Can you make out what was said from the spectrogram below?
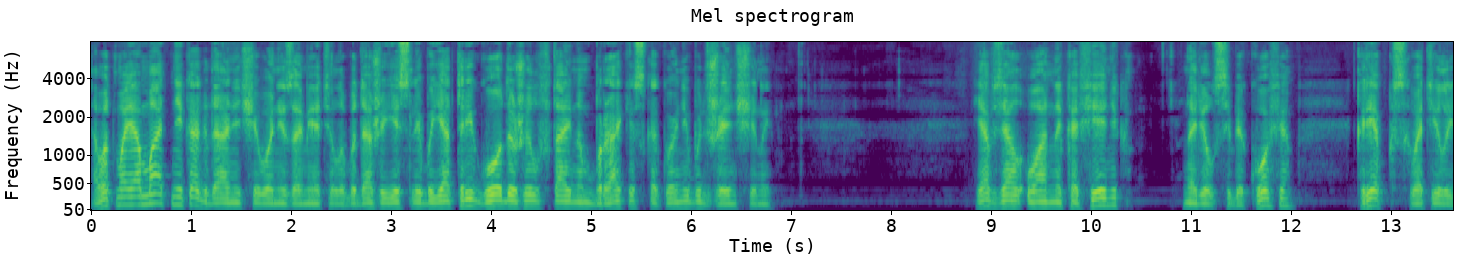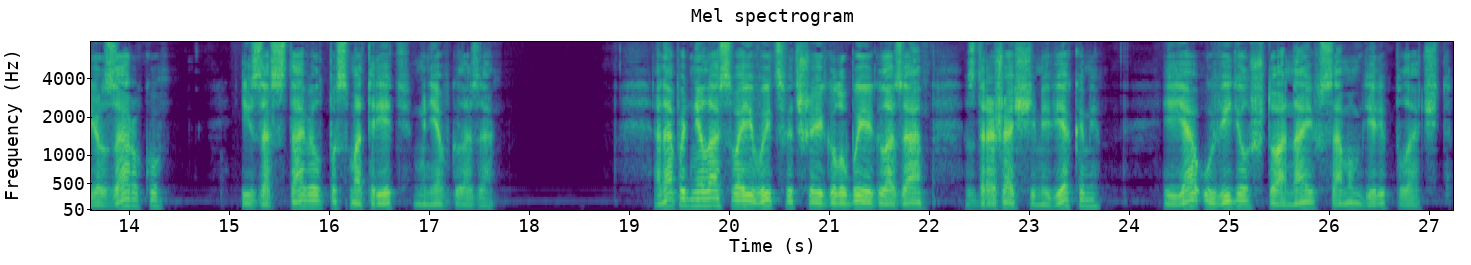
А вот моя мать никогда ничего не заметила бы, даже если бы я три года жил в тайном браке с какой-нибудь женщиной. Я взял у Анны кофейник, налил себе кофе, крепко схватил ее за руку и заставил посмотреть мне в глаза. Она подняла свои выцветшие голубые глаза с дрожащими веками, и я увидел, что она и в самом деле плачет.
